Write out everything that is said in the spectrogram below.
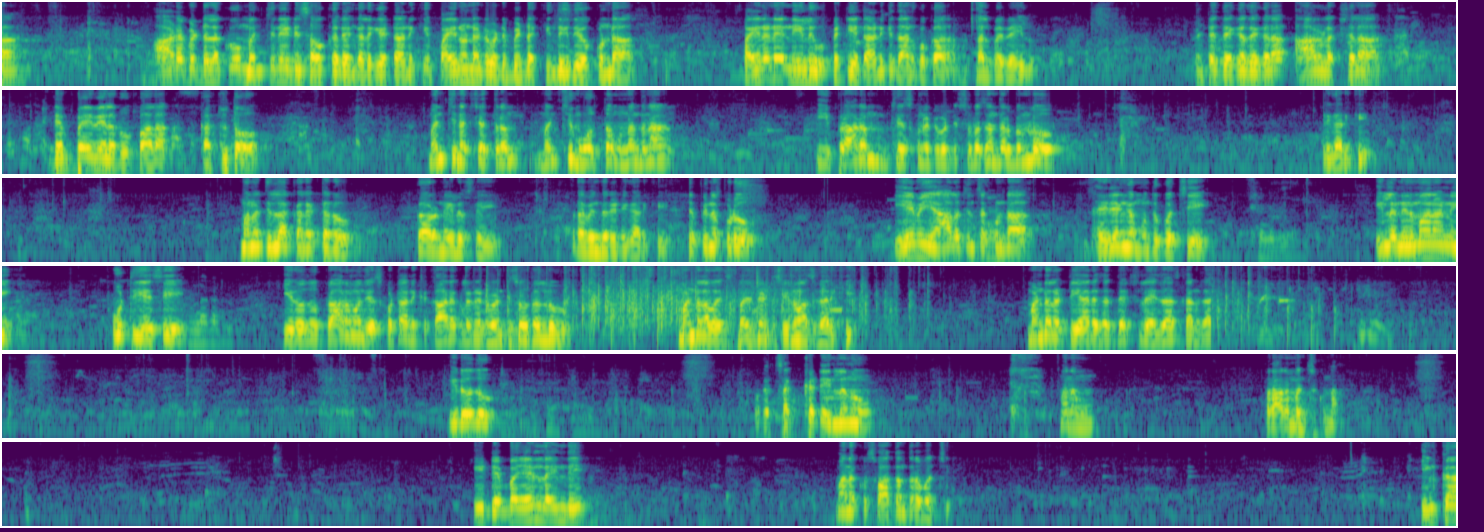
ఆడబిడ్డలకు మంచినీటి సౌకర్యం కలిగేటానికి పైన ఉన్నటువంటి బిడ్డ కిందికి దిగకుండా పైననే నీళ్ళు పెట్టేయటానికి దానికి ఒక నలభై వేలు. అంటే దగ్గర దగ్గర ఆరు లక్షల డెబ్బై వేల రూపాయల ఖర్చుతో మంచి నక్షత్రం మంచి ముహూర్తం ఉన్నందున ఈ ప్రారంభం చేసుకున్నటువంటి శుభ సందర్భంలో గారికి మన జిల్లా కలెక్టరు గౌరవనీయులు శ్రీ రవీందర్ రెడ్డి గారికి చెప్పినప్పుడు ఏమి ఆలోచించకుండా ధైర్యంగా ముందుకొచ్చి ఇళ్ళ నిర్మాణాన్ని పూర్తి చేసి ఈరోజు ప్రారంభం చేసుకోవటానికి కారకులైనటువంటి సోదరులు మండల వైస్ ప్రెసిడెంట్ శ్రీనివాస్ గారికి మండల టీఆర్ఎస్ అధ్యక్షులు ఎజాజ్ ఖాన్ గారు ఈరోజు ఒక చక్కటి ఇళ్ళను మనం ప్రారంభించుకున్నాం. ఈ డెబ్బై ఏళ్ళైంది అయింది మనకు స్వాతంత్రం వచ్చి. ఇంకా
